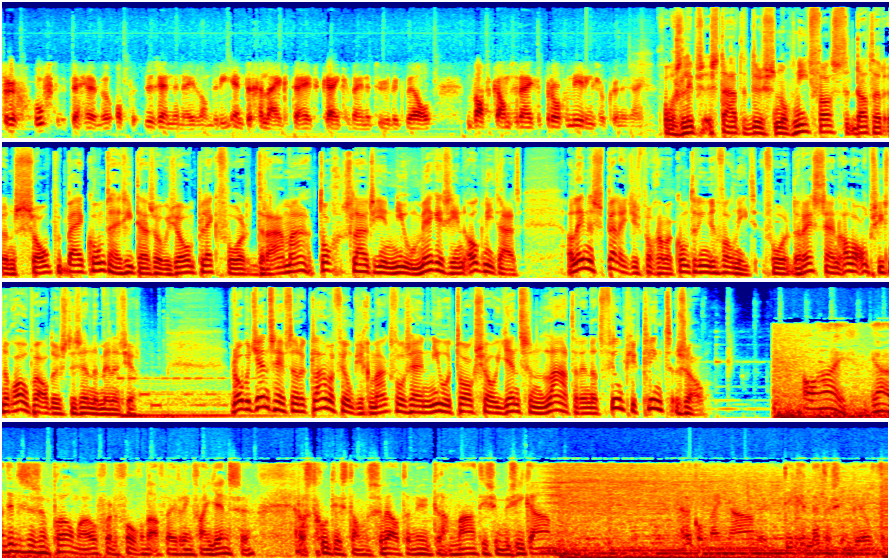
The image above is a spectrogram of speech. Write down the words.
terug hoeft te hebben op de zender Nederland 3. En tegelijkertijd kijken wij natuurlijk wel wat kansrijke programmering zou kunnen zijn. Volgens Lips staat er dus nog niet vast dat er een soap bij komt. Hij ziet daar sowieso een plek voor drama. Toch sluit hij een nieuw magazine ook niet uit. Alleen een spelletjesprogramma komt er in ieder geval niet. Voor de rest zijn alle opties nog open, al dus de zendermanager. Robert Jens heeft een reclamefilmpje gemaakt voor zijn nieuwe talkshow Jensen Later. En dat filmpje klinkt zo. Oh, hi. Ja, dit is dus een promo voor de volgende aflevering van Jensen. En als het goed is, dan zwelt er nu dramatische muziek aan. En dan komt mijn naam met dikke letters in beeld.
